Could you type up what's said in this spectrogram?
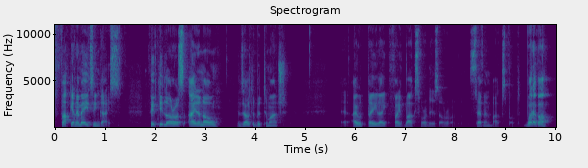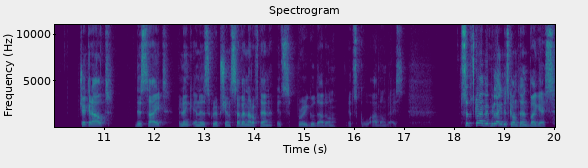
fucking amazing, guys. $50, I don't know it's a little bit too much. Uh, I would pay like five bucks for this or seven bucks, but whatever. Check it out. This site, link in the description. Seven out of ten. It's pretty good add-on. It's cool add-on, guys. Subscribe if you like this content. Bye, guys.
